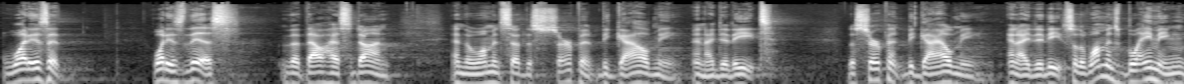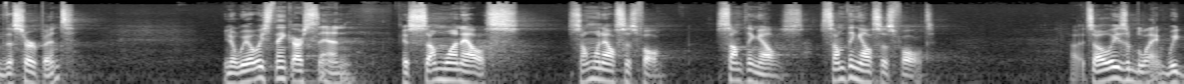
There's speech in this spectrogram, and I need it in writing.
What is it? What is this that thou hast done? And the woman said, The serpent beguiled me, and I did eat. The serpent beguiled me, and I did eat. So the woman's blaming the serpent. You know, we always think our sin is someone else someone else's fault, something else, something else's fault. Uh, it's always a blame. We,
